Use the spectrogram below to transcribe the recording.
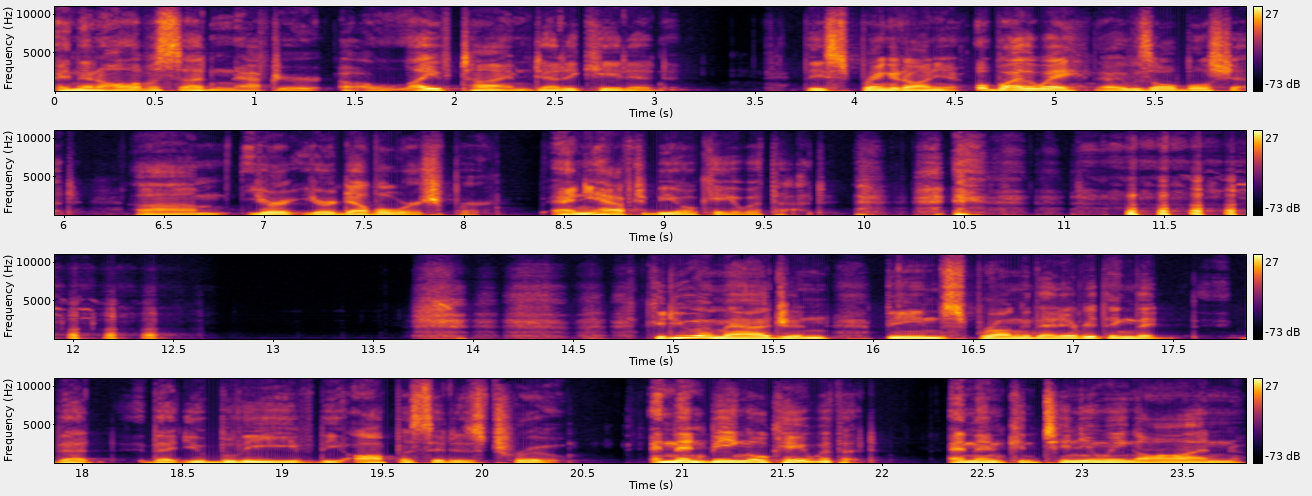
And then all of a sudden, after a lifetime dedicated they spring it on you. Oh, by the way, it was all bullshit. Um, you're you're a devil worshiper, and you have to be okay with that. Could you imagine being sprung that everything that that that you believe the opposite is true, and then being okay with it? And then continuing on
